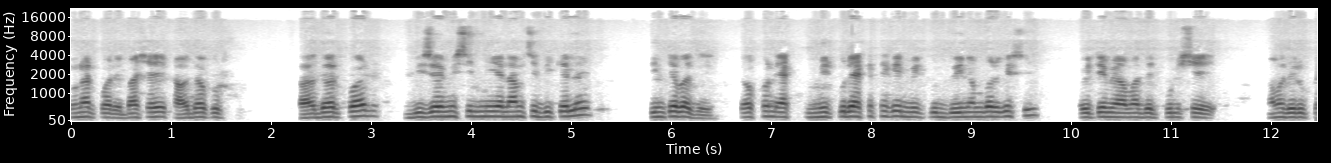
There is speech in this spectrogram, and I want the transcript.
শোনার পরে বাসায় খাওয়া দাওয়া করছি। খাওয়া দাওয়ার পর বিজয় মিছিল নিয়ে নামছি বিকেলে তিনটে বাজে। তখন এক মিরপুর একে থেকে মিরপুর দুই নম্বর গেছি। ওই টাইমে আমাদের পুলিশে আমাদের উপর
